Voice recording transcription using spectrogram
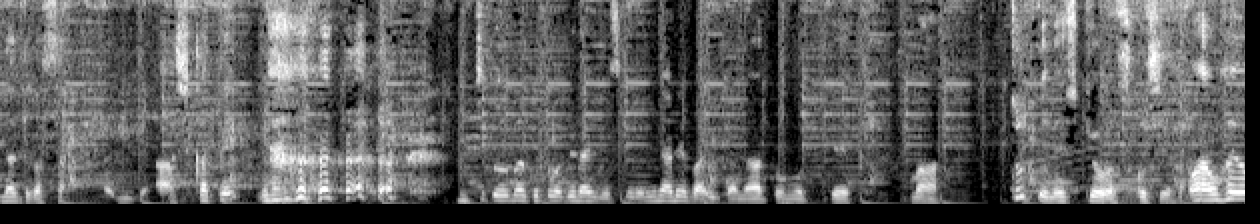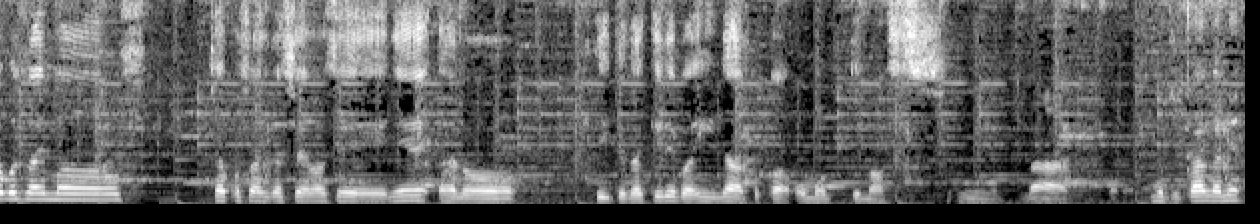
なんていうかさ、足掛け？ちょっとうまい言葉出ないんですけど、になればいいかなと思って、まあ、ちょっとね、今日は少し、あ、おはようございます。ちゃこさんいらっしゃいませね。あの、ていただければいいなとか思ってます。うん。まあ、もう時間がね、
